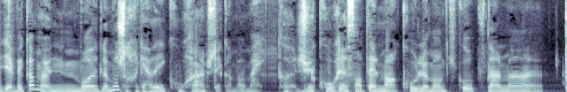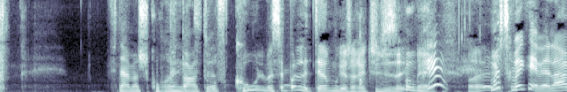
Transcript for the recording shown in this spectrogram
y, avait comme une mode. Là, moi, je regardais les coureurs, j'étais comme, oh my God, je vais courir, ils sont tellement cool, le monde qui court. Finalement, euh, finalement, je cours plus Ouais, pantoute. trouves cool, mais c'est pas le terme que j'aurais utilisé. Pour mais, vrai? ouais. Moi, je trouvais qu'il y avait l'air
